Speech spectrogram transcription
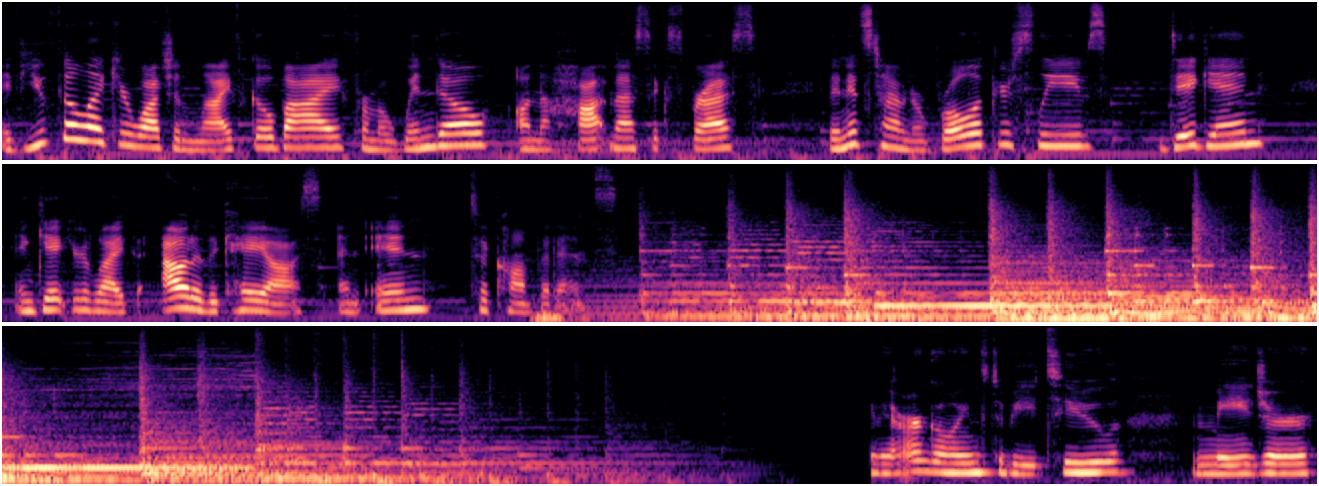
if you feel like you're watching life go by from a window on the Hot Mess Express, then it's time to roll up your sleeves, dig in, and get your life out of the chaos and into confidence. There are going to be two major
